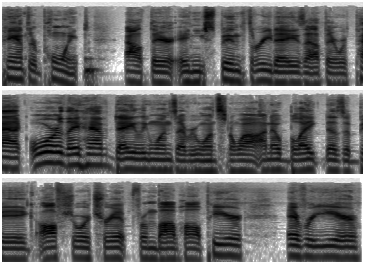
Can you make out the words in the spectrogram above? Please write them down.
Panther Point out there and you spend three days out there with Pack, or they have daily ones every once in a while. I know Blake does a big offshore trip from Bob Hall Pier every year,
